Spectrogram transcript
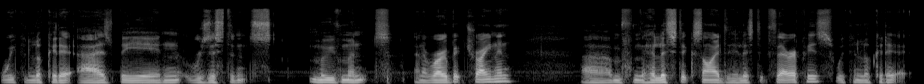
we can look at it as being resistance movement and aerobic training. Um, from the holistic side, the holistic therapies, we can look at it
